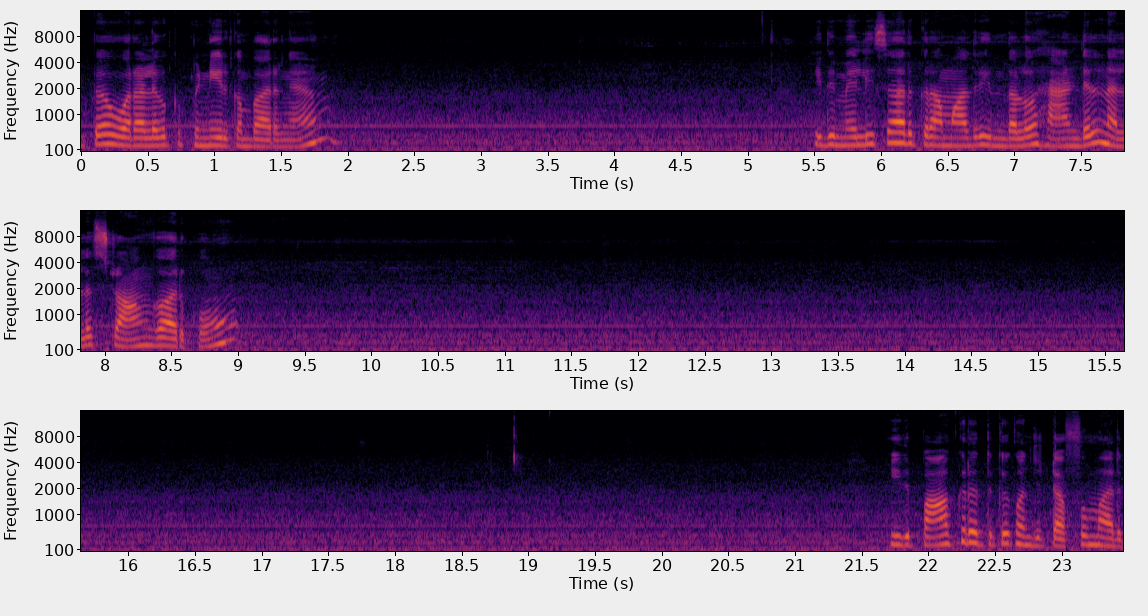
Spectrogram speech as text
இப்போ ஓரளவுக்கு பின்னியிருக்கேன் பாருங்கள் இது மெலிசாக இருக்கிற மாதிரி இருந்தாலும் ஹேண்டில் நல்ல ஸ்ட்ராங்காக இருக்கும். இது பார்க்குறதுக்கு கொஞ்சம் டஃப்பு மாதிரி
